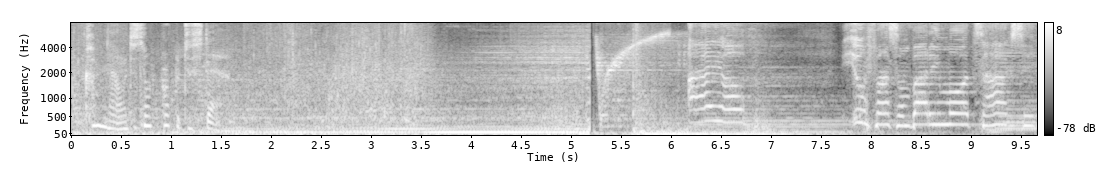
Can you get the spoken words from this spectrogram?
Come now, it is not proper to stare. I hope you'll find somebody more toxic.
